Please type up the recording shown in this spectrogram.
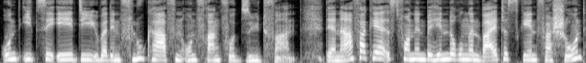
und ICE, die über den Flughafen und Frankfurt Süd. Der Nahverkehr ist von den Behinderungen weitestgehend verschont.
